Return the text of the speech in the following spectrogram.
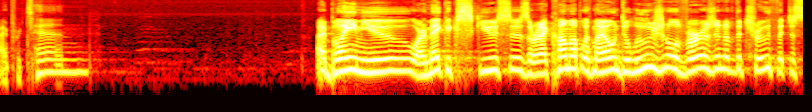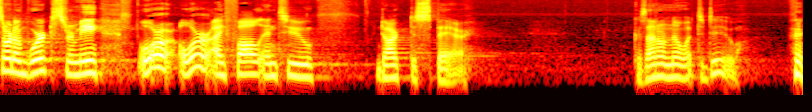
I pretend. I blame you, or I make excuses, or I come up with my own delusional version of the truth that just sort of works for me, or, or I fall into dark despair because I don't know what to do.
